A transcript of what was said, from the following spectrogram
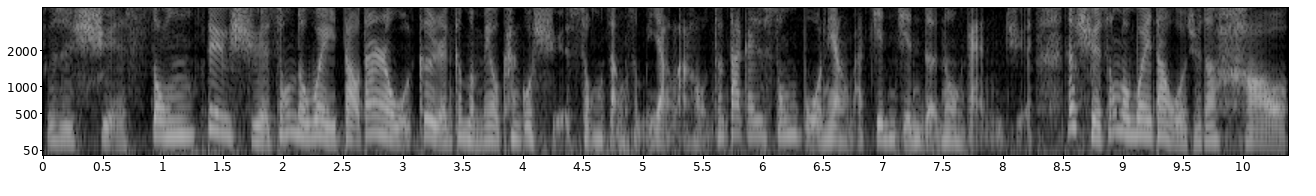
就是雪松。对于雪松的味道，当然我个人根本没有看过雪松长什么样啦，哈，它大概是松柏那样吧，尖尖的那种感觉。那雪松的味道，我觉得好。哦，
